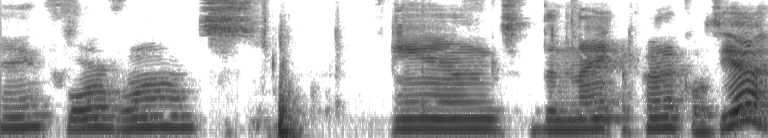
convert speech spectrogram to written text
Okay, Four of Wands. And the Knight of Pentacles. Yeah,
